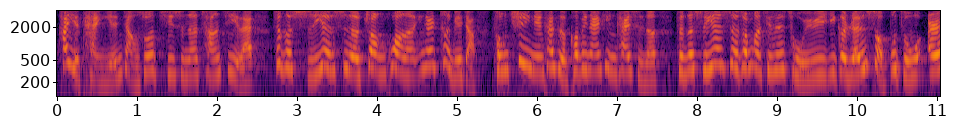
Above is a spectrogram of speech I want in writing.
他也坦言讲说，其实呢，长期以来这个实验室的状况呢，应该特别讲，从去年开始的 COVID-19 开始呢，整个实验室的状况其实处于一个人手不足。而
